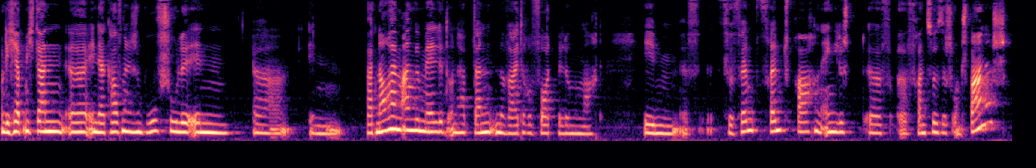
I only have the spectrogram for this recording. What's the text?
Und ich habe mich dann äh, in der kaufmännischen Berufsschule in, äh, in Bad Nauheim angemeldet und habe dann eine weitere Fortbildung gemacht, eben äh, für Fremdsprachen, Englisch, äh, äh, Französisch und Spanisch.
